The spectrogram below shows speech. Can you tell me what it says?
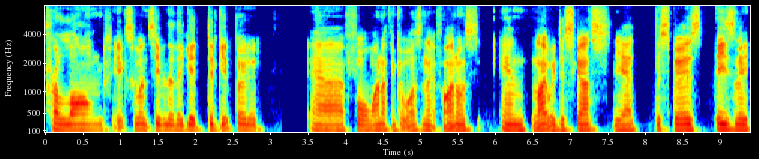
prolonged excellence, even though they get did get booted uh, 4 1, I think it was in that finals. And like we discussed, yeah, the Spurs easily,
